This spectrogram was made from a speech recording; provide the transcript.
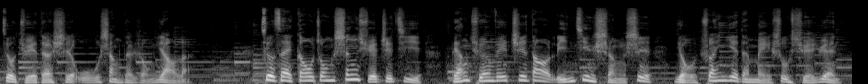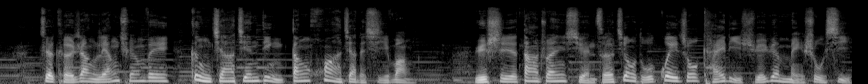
就觉得是无上的荣耀了。就在高中升学之际，梁权威知道临近省市有专业的美术学院，这可让梁权威更加坚定当画家的希望。于是大专选择就读贵州凯里学院美术系。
